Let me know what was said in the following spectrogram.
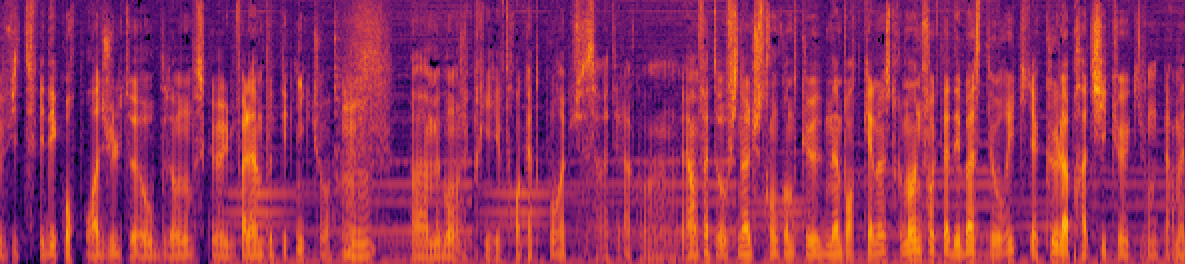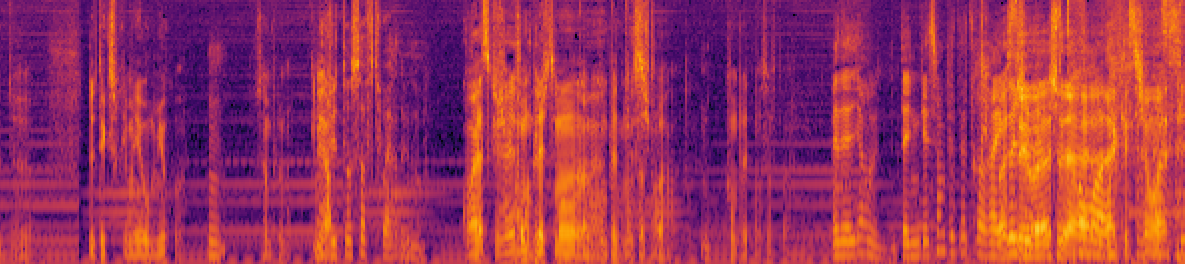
vite fait des cours pour adultes au bout d'un moment parce qu'il me fallait un peu de technique, tu vois. Mhm. mais bon, j'ai pris 3-4 cours et puis ça s'arrêtait là. Quoi. Et en fait, au final, tu te rends compte que n'importe quel instrument, une fois que tu as des bases théoriques, il n'y a que la pratique qui vont te permettre de, de t'exprimer au mieux, quoi. Mm. Tout simplement. Donc plutôt software, du coup. Ouais, ce que j'avais complètement, euh, complètement software. Complètement software. Et d'ailleurs, t'as une question peut-être, Raigo je, ouais, je prends, la, euh, question, ouais, si,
